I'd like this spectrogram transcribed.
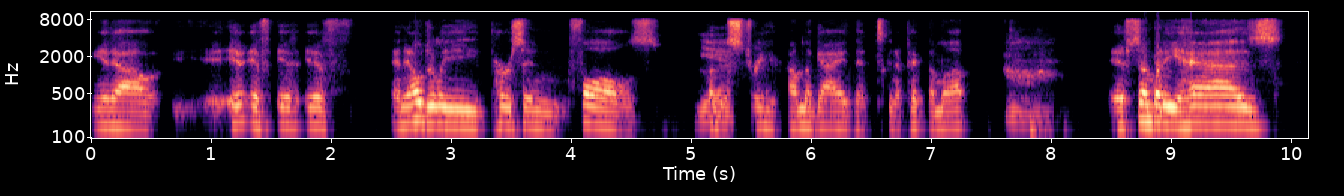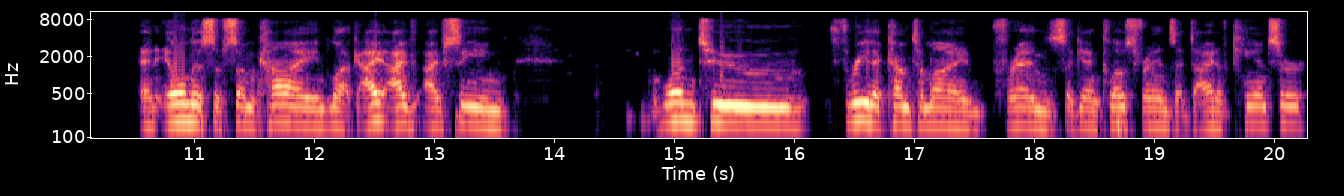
you know, if if if an elderly person falls Yeah. on the street, I'm the guy that's going to pick them up. Mm. If somebody has an illness of some kind, look, I, I've I've seen one, two, three that come to mind. Friends, again, close friends that died of cancer,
